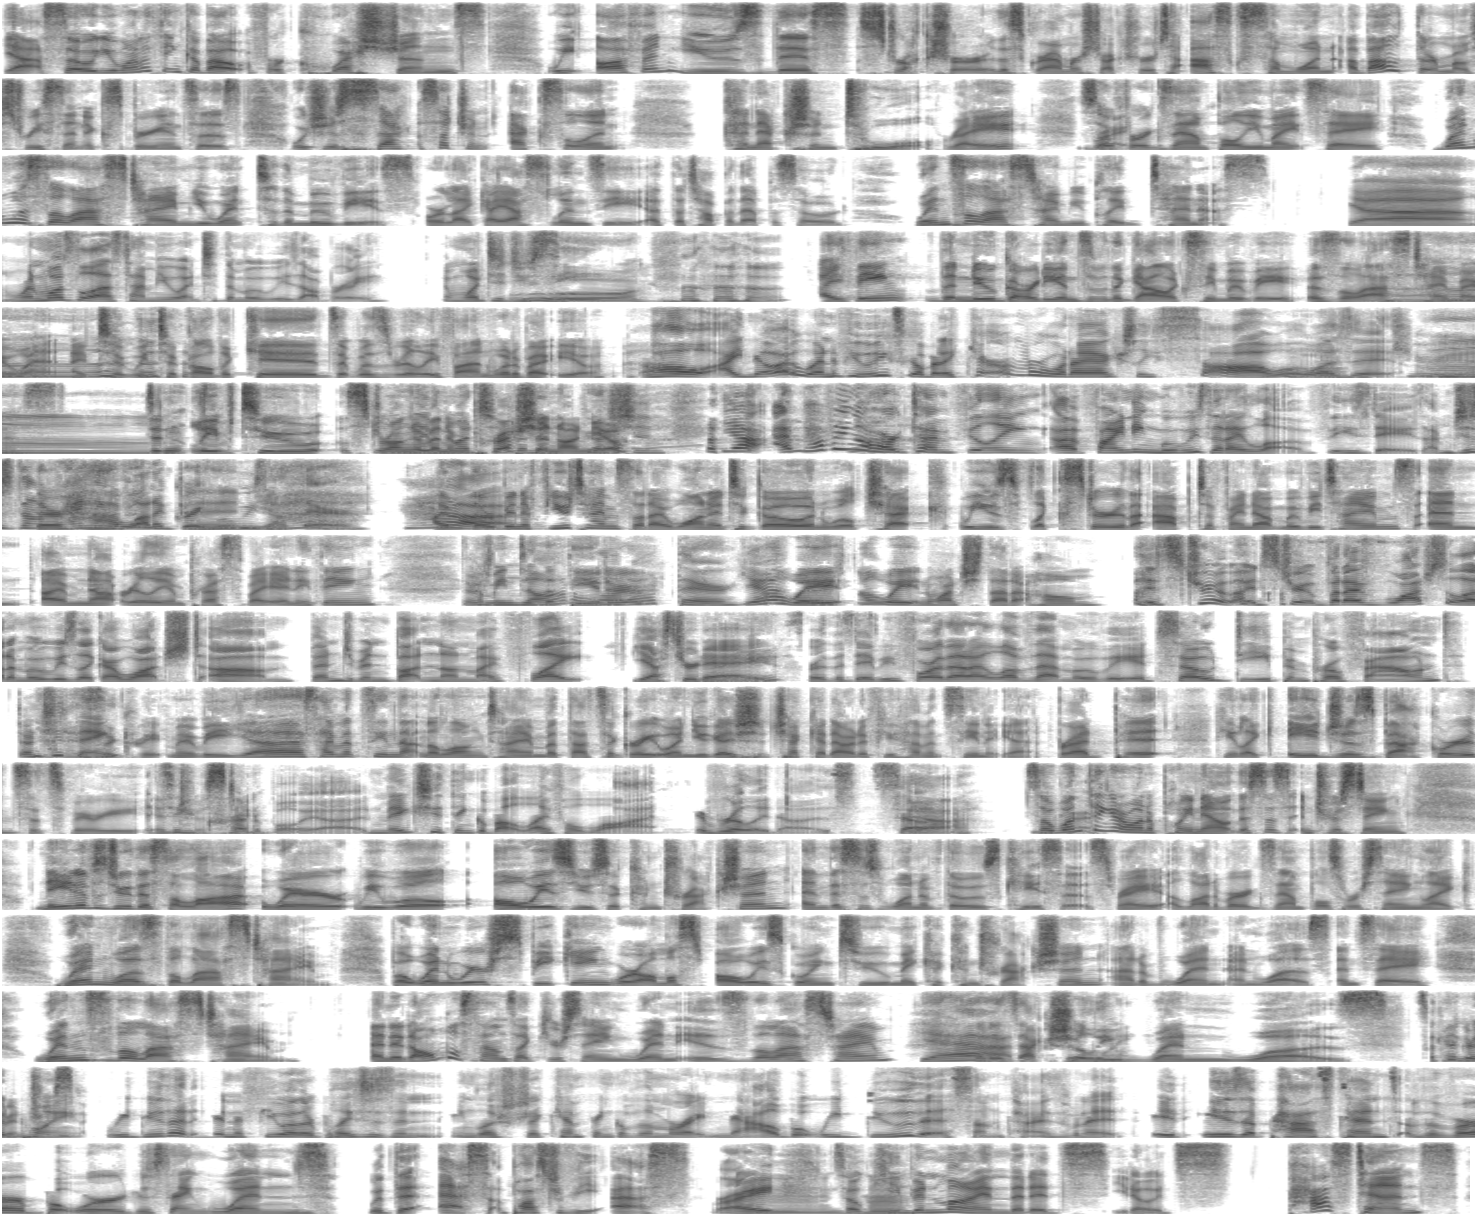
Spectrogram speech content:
Yeah, so you want to think about for questions, we often use this structure, this grammar structure, to ask someone about their most recent experiences, which is sec- such an excellent connection tool, right? So, Right. for example, you might say, When was the last time you went to the movies? Or, like I asked Lindsay at the top of the episode, When's Mm-hmm. the last time you played tennis? Yeah. When was the last time you went to the movies, Aubrey? And what did you Ooh. see? I think the new Guardians of the Galaxy movie is the last time I went. I took we took all the kids. It was really fun. What about you? oh, I know I went a few weeks ago, but I can't remember what I actually saw. What Oh, was it? curious. Mm, Didn't leave too strong of didn't an impression on you. yeah, I'm having a hard time feeling uh, finding movies that I love these days. I'm just not There finding a lot of great been, movies out yeah. there. I've, there have been a few times that I wanted to go and we'll check. We use Flixster, the app, to find out movie times, and I'm not really impressed by anything There's coming to the theater. out there. Yeah, I'll wait. I'll wait and watch that at home. It's true. It's true. But I've watched a lot of movies. Like I watched um, Benjamin Button on my flight yesterday Nice. or the day before that. I love that movie. It's so deep and profound. Don't you think? It's a great movie. Yes, I haven't seen that in a long time, but that's a great one. You guys should check it out if you haven't seen it yet. Brad Pitt, he like ages backwards. It's very It's incredible. Yeah. It makes you think about life a lot. It really does. So, yeah. So one thing I want to point out, this is interesting. Natives do this a lot where we will always use a contraction and this is one of those cases, right? A lot of our examples we're saying like when was the last time? But when we're speaking, we're almost always going to make a contraction out of when and was and say when's the last time? And it almost sounds like you're saying when is the last time? yeah. but it's actually when was. It's That's a good point. We do that in a few other places in English, which I can't think of them right now, but we do this sometimes when it, it is a past tense of the verb, but we're just saying when's with the S apostrophe S, right? So Mhm. keep in mind that it's, you know, it's past tense.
